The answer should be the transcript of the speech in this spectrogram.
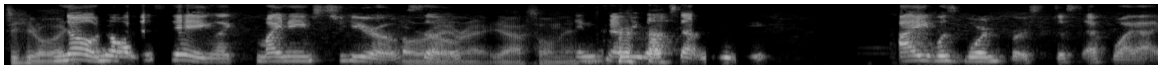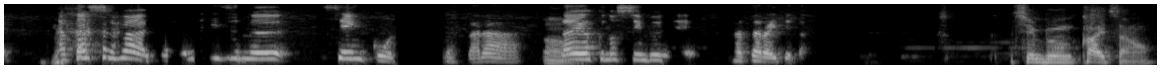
千尋だけ No, no, I'm just saying, like, my name's Chihiro, Alright, so. right. Yeah, そうね。anytime you watch that movie. I was born first, just FYI. 私はジャーナリズム専攻だから、うん大学の新聞で働いてた。新聞書いてたの？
